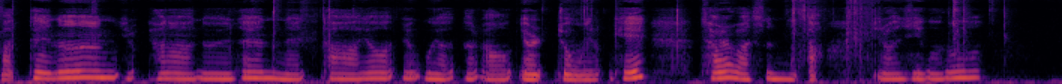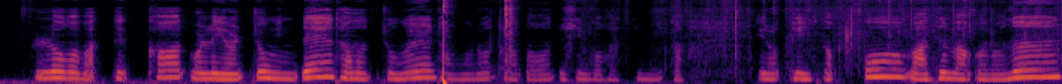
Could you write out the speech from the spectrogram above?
마테는 이렇게 하나 둘 셋 넷 다섯 일곱 여덟 아홉 열 종 이렇게 잘 왔습니다. 이런 식으로 블로거 마테컷 원래 10종인데 5종을 덤으로 더 넣어주신 것 같습니다. 이렇게 있었고 마지막으로는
